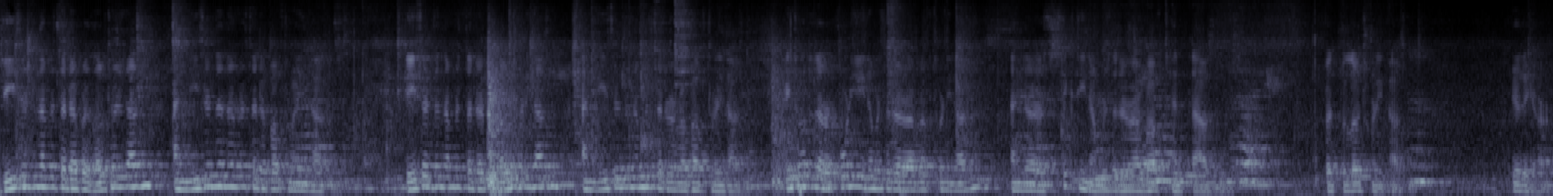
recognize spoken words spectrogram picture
These are the numbers that are below 20,000, and these are the numbers that are above 20,000. These are the numbers that are below 20,000, and these are the numbers that are above 20,000. In total, there are 48 numbers that are above 20,000, and there are 60 numbers that are above 10,000, but below 20,000. Here they are.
